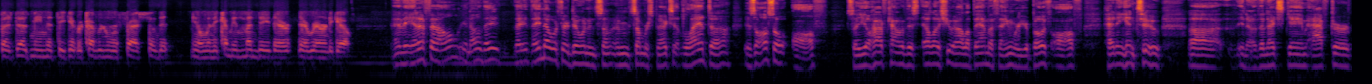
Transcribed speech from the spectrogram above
but it does mean that they get recovered and refreshed, so that you know when they come in Monday, they're they're raring to go. And the NFL, you know, they, they, they know what they're doing in some in some respects. Atlanta is also off. So you'll have kind of this LSU Alabama thing where you're both off heading into, uh, you know, the next game after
